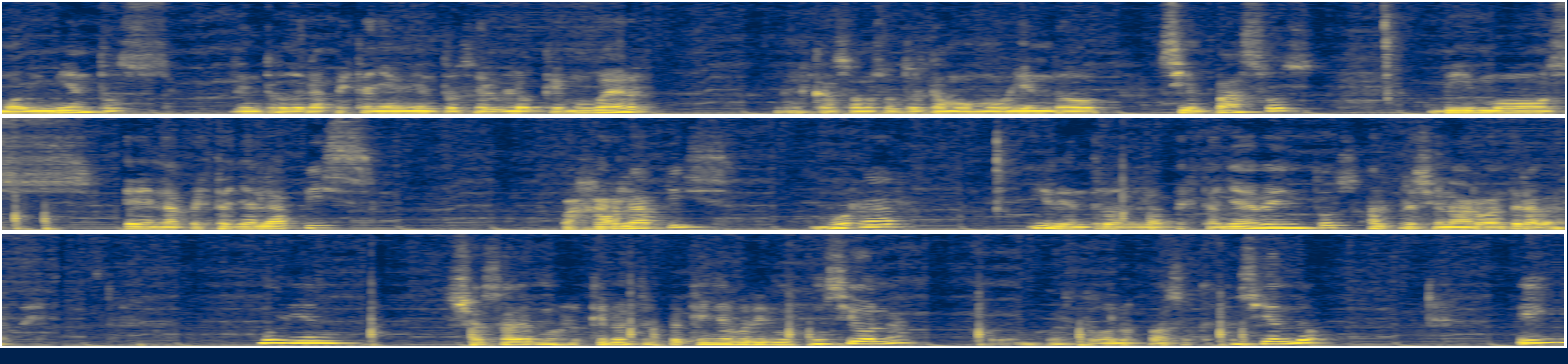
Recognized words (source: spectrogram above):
movimientos dentro de la pestaña movimientos del bloque mover. En el caso nosotros estamos moviendo 100 pasos. Vimos en la pestaña lápiz, bajar lápiz, borrar y dentro de la pestaña eventos al presionar bandera verde. Muy bien, ya sabemos que nuestro pequeño algoritmo funciona, podemos ver todos los pasos que está haciendo y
